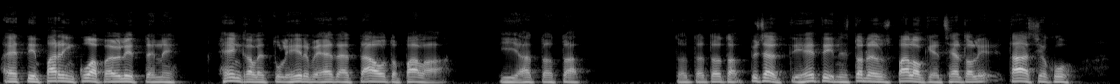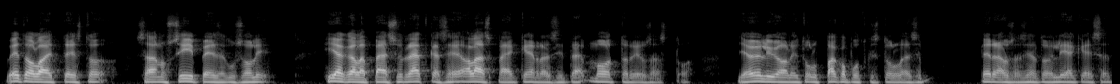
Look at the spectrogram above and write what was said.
ajettiin parin kuopa ylitte, niin Henkalle tuli hirveä hätä, että auto palaa. Ja tota, tota, tota, pysäyttiin heti, niin se todellisuus palokin, että sieltä oli taas joku vetolaitteisto saanut siipeensä, kun se oli hiekalla päässyt rätkäseen alaspäin kerran sitä moottoriosastoa. Ja öljyä oli tullut pakoputkista ja se peräosa sieltä oli liekeissä.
